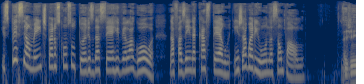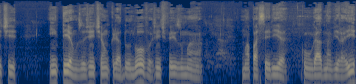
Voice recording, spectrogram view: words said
especialmente para os consultores da CRV Lagoa, na Fazenda Castelo, em Jaguariúna, São Paulo. A gente, em termos, a gente é um criador novo, a gente fez uma, uma parceria com o gado na Viraí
